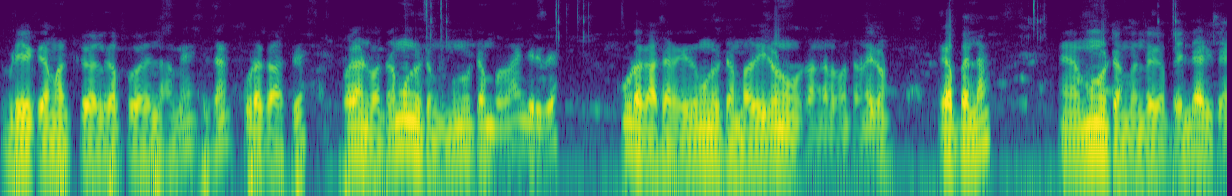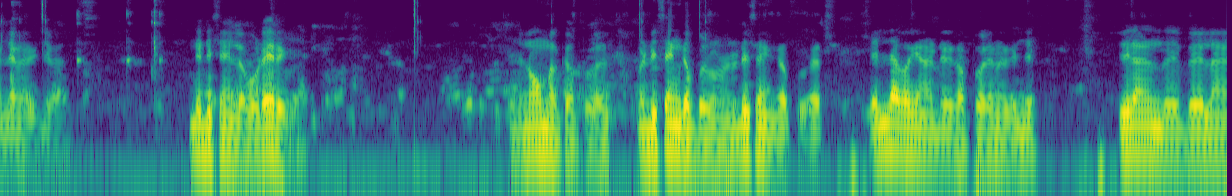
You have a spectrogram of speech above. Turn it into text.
இப்படி இருக்கிற மக்கள் கப்புகள் எல்லாமே இதுதான் கூட காசு. விளையாண்டு பார்த்தோம்னா முந்நூற்றம்பது முந்நூற்றம்பது ரூபா இங்கே இருக்குது கூட காசாக இருக்குது இது முந்நூற்றம்பது இருநூறு. அங்கே பார்த்தோன்னா இருநூறு. கப்பெல்லாம் முந்நூற்றம்பது இந்த கப்பு எல்லா டிசைன்லேயுமே இருக்குது இந்த டிசைனில் கூட இருக்குது இந்த நார்மல் கப்புகள் டிசைன் கப்புகள் டிசைன் கப்புகள் எல்லா வகையான கப்புகளும் இருக்குது இதெல்லாம் இந்த இப்போ எல்லாம்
